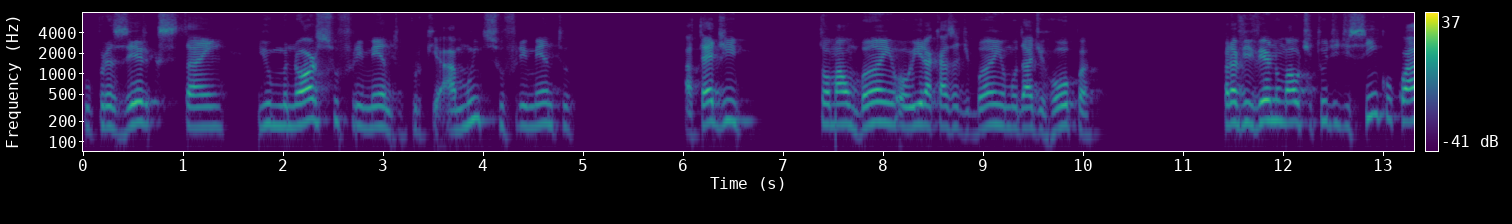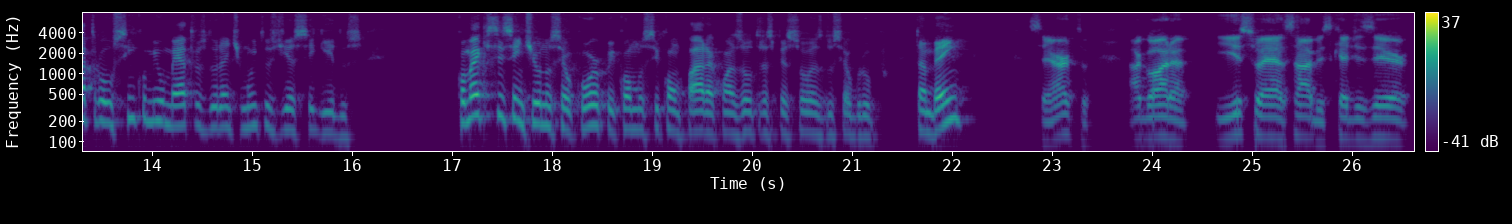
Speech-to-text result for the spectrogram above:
o prazer que se tem e o menor sofrimento, porque há muito sofrimento até de tomar um banho ou ir à casa de banho, mudar de roupa, para viver numa altitude de 5, 4 ou 5 mil metros durante muitos dias seguidos. Como é que se sentiu no seu corpo e como se compara com as outras pessoas do seu grupo? Também? Certo. Agora, isso é, sabes, quer dizer,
